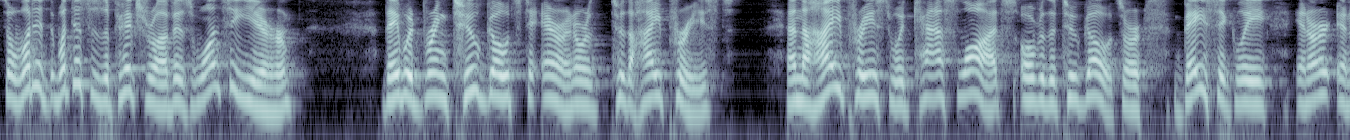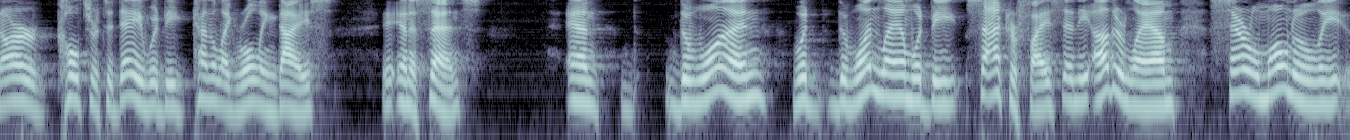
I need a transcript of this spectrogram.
So, what, what this is a picture of is once a year, they would bring two goats to Aaron or to the high priest, and the high priest would cast lots over the two goats, or basically, in our, in our culture today, would be kind of like rolling dice in a sense. And the one would the one lamb would be sacrificed and the other lamb ceremonially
